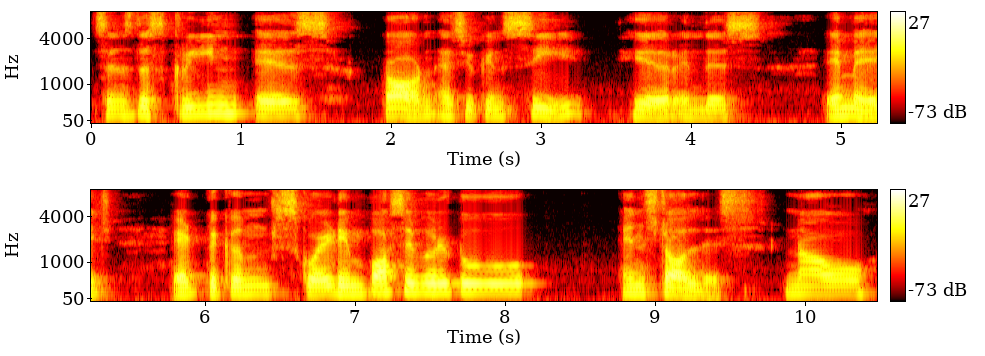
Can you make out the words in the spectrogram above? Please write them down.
since the screen is torn as you can see here in this image it becomes quite impossible to install this. Now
